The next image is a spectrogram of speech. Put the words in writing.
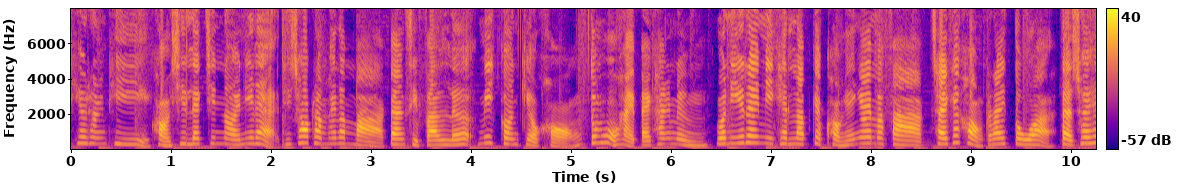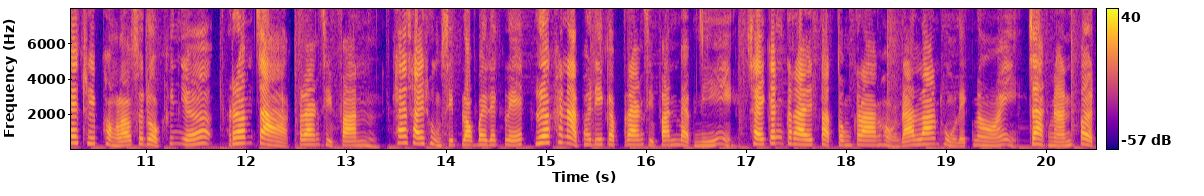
เที่ยวทั้งที ของชิ้นเล็กชิ้นน้อยนี่แหละ ที่ชอบทำให้ลำบาก แปรงสีฟันเลอะ มีดกนเกี่ยวของ ตุ้มหูหายไปข้างหนึ่ง วันนี้เลยมีเคล็ดลับเก็บของง่ายๆมาฝาก ใช้แค่ของใกล้ตัว แต่ช่วยให้ทริปของเราสะดวกขึ้นเยอะ เริ่มจากแปรงสีฟัน แค่ใช้ถุงซิปล็อกใบเล็กๆ เลือกขนาดพอดีกับแปรงสีฟันแบบนี้ ใช้กรรไกรตัดตรงกลางของด้านล่างถุงเล็กน้อย จากนั้นเปิด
